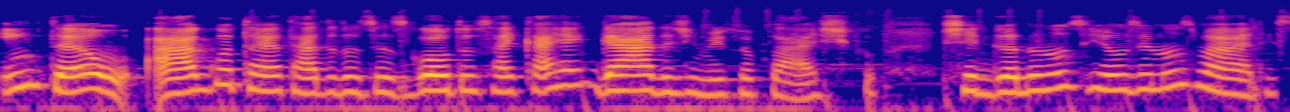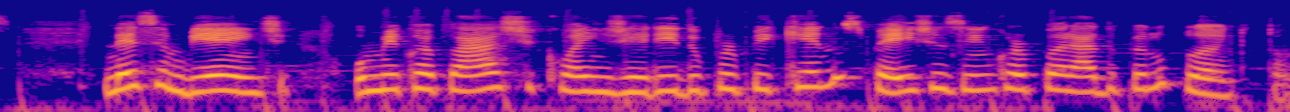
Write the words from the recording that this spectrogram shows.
Então, a água tratada dos esgotos sai carregada de microplástico, chegando nos rios e nos mares. Nesse ambiente, o microplástico é ingerido por pequenos peixes e incorporado pelo plâncton.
